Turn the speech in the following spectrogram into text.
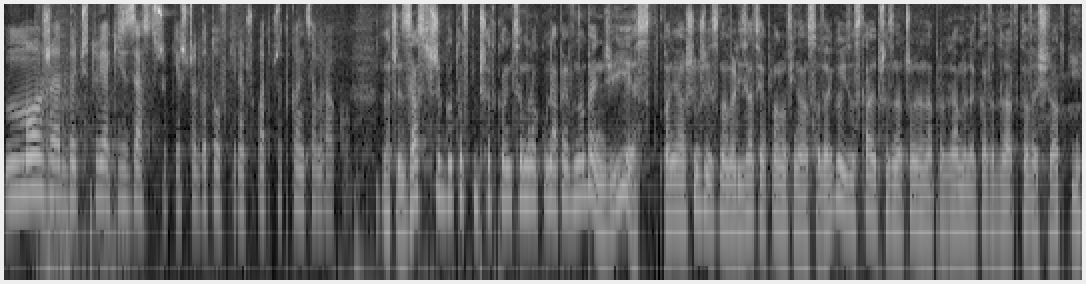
może być tu jakiś zastrzyk jeszcze gotówki, na przykład przed końcem roku? Znaczy zastrzyk gotówki przed końcem roku na pewno będzie i jest, ponieważ już jest nowelizacja planu finansowego i zostały przeznaczone na programy lekowe dodatkowe środki.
